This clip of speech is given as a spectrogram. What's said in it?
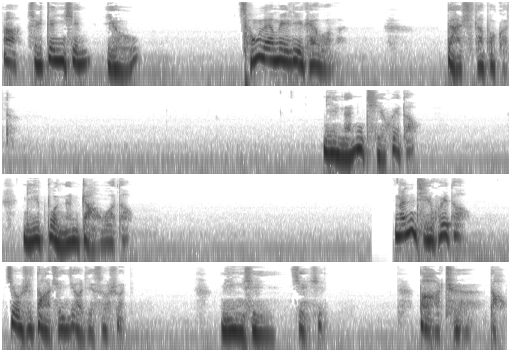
啊，所以真心有，从来没离开我们，但是它不可得，你能体会到，你不能掌握到。能体会到，就是大乘教里所说的“明心见性，大彻大悟”。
